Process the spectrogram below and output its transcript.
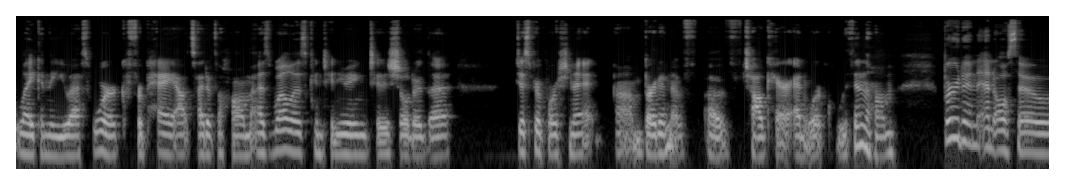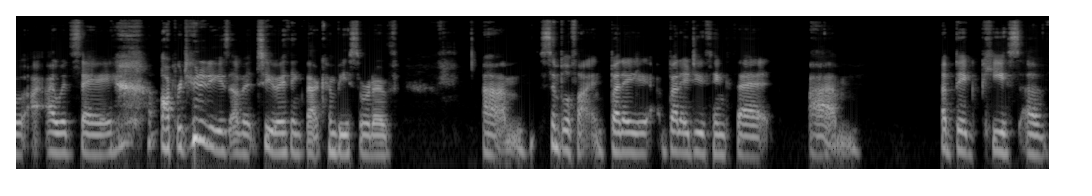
like in the US work for pay outside of the home as well as continuing to shoulder the disproportionate um, burden of, of childcare and work within the home burden and also I, would say opportunities of it too. I think that can be sort of um, simplifying but I but I do think that um, a big piece of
